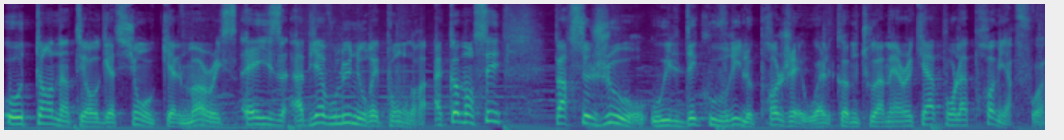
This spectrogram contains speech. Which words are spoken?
Autant d'interrogations auxquelles Maurice Hayes a bien voulu nous répondre, à commencer par ce jour où il découvrit le projet Welcome to America pour la première fois.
